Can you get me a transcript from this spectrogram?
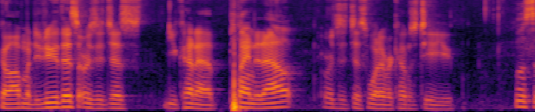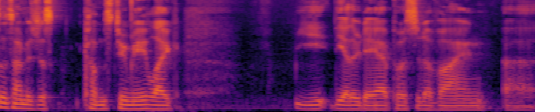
go, I'm going to do this? Or is it just you kind of plan it out? Or is it just whatever comes to you? most of the time it just comes to me like the other day i posted a vine uh,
